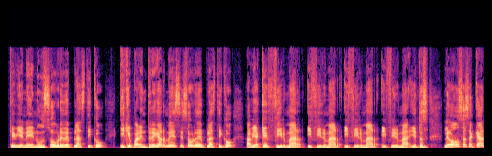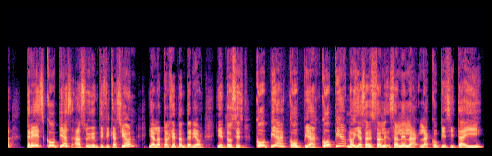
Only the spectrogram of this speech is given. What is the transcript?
que viene en un sobre de plástico y que para entregarme ese sobre de plástico había que firmar y firmar y firmar y firmar. Y entonces le vamos a sacar tres copias a su identificación y a la tarjeta anterior. Y entonces, copia, copia, copia, ¿no? Ya sabes, sale, sale la, la copiecita ahí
